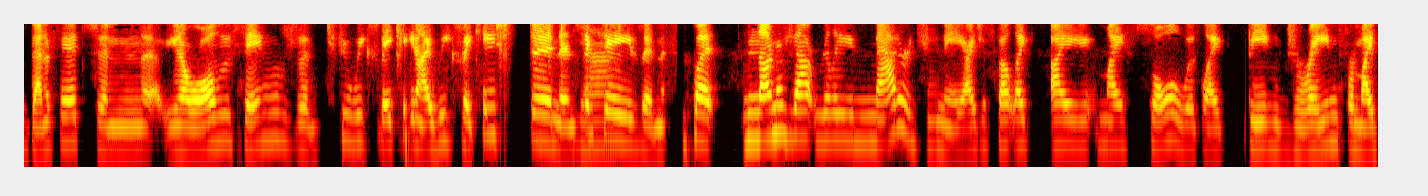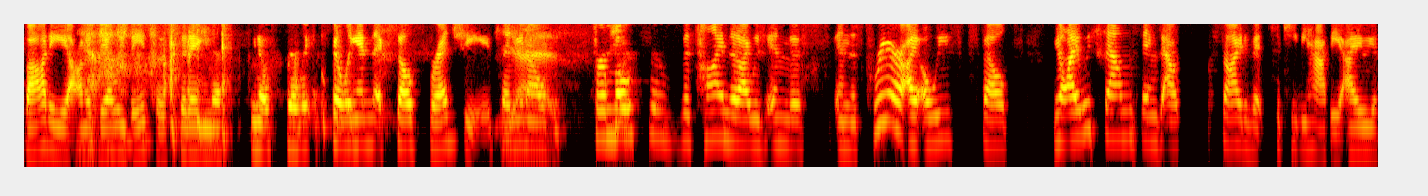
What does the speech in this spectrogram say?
benefits and uh, you know all the things. The two weeks vacation, you know, I weeks vacation and sick Yeah. days, and but none of that really mattered to me. I just felt like I my soul was like being drained from my body on a daily basis, sitting you know, filling filling in Excel spreadsheets. And you know, for most of the time that I was in this in this career, I always felt, you know, I always found things outside of it to keep me happy. I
